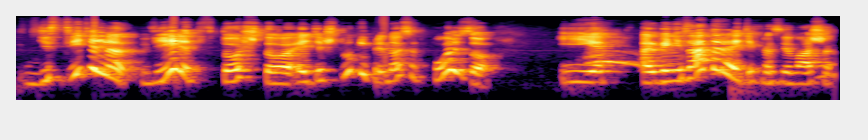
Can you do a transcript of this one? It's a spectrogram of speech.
действительно верит в то, что эти штуки приносят пользу, и организаторы этих развивашек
